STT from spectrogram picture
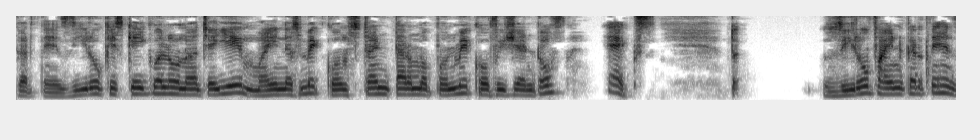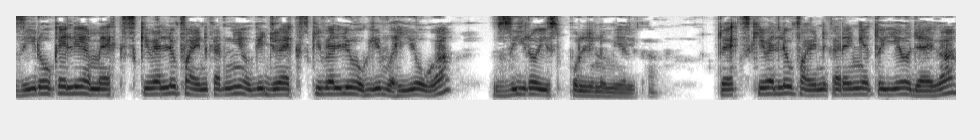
करते हैं। ज़ीरो किसके इक्वल होना चाहिए? माइनस में कांस्टेंट टर्म अपॉन में कोफिशिएंट ऑफ़ एक्स तो ज़ीरो फाइंड करते हैं। ज़ीरो के लिए हमें एक्स की वैल्यू फाइंड करनी होगी। जो एक्स की वैल्यू होगी, वही होगा ज़ीरो इस पोलिनोमियल का। तो एक्स की वैल्यू फाइंड करेंगे तो ये हो जाएगा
